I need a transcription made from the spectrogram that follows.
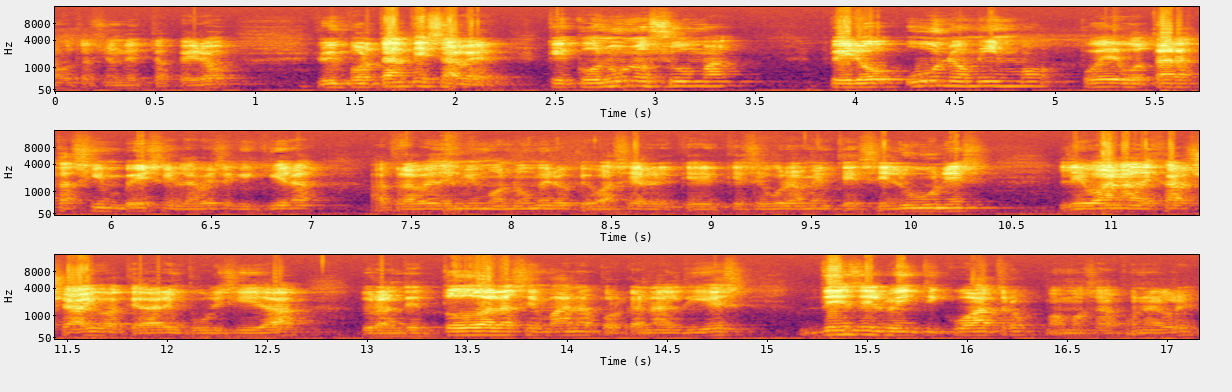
votación de esta, pero lo importante es saber que con uno suma, pero uno mismo puede votar hasta 100 veces, las veces que quiera, a través del mismo número que va a ser, que, que seguramente es el lunes le van a dejar ya y va a quedar en publicidad durante toda la semana por Canal 10, desde el 24, vamos a ponerle,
